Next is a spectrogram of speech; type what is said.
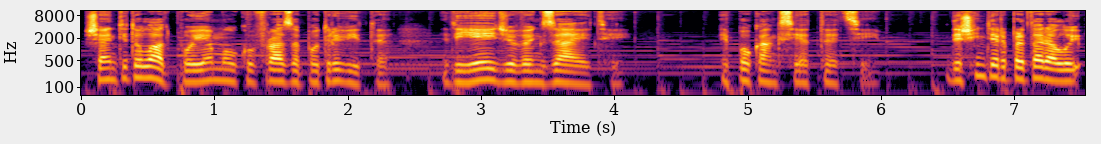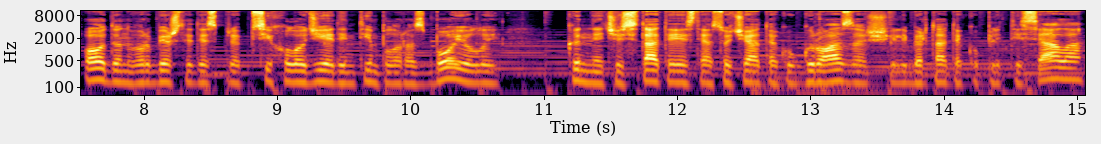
și-a intitulat poemul cu fraza potrivită, The Age of Anxiety, epoca anxietății. Deși interpretarea lui Auden vorbește despre psihologie din timpul războiului, când necesitatea este asociată cu groază și libertatea cu plictiseala,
